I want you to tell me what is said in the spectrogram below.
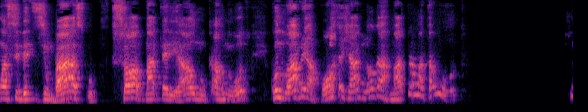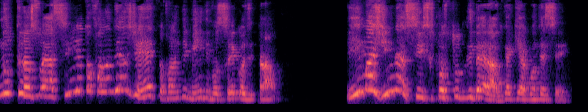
um acidentezinho básico, só material no carro no outro, Quando abrem a porta, já abre logo armado para matar o outro. No trânsito é assim, eu estou falando de a gente, estou falando de mim, de você, coisa e tal. E imagina se isso fosse tudo liberado, o que é que ia acontecer?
